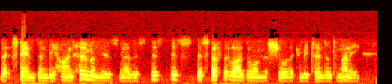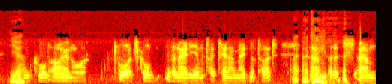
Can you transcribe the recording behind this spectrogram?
that stands in behind him, and there's you know there's there's there's, there's stuff that lies along the shore that can be turned into money. Yeah, um, called iron ore, or it's called vanadium titanomagnetite. I, okay, Um, but it's um,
